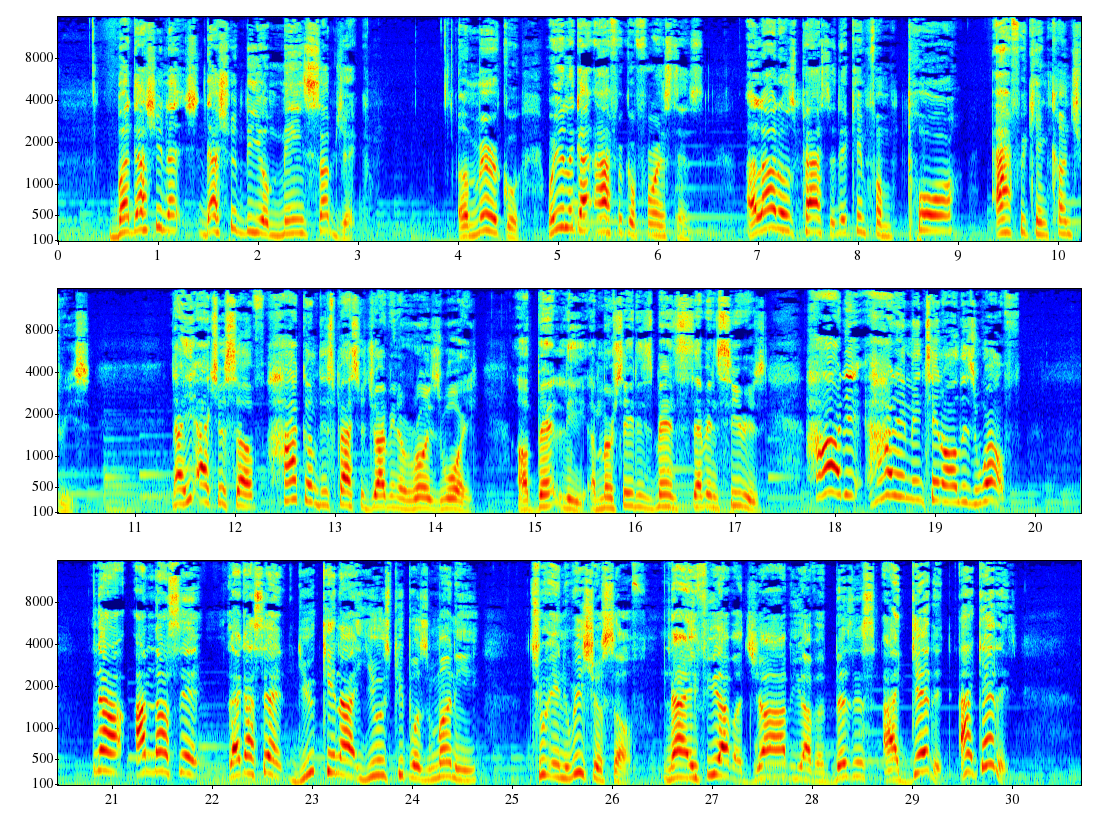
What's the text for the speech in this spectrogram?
But that should not, that should be your main subject. A miracle. When you look at Africa, for instance, a lot of those pastors they came from poor African countries. Now you ask yourself, how come this pastor driving a Rolls Royce, a Bentley, a Mercedes Benz 7 Series? How they how they maintain all this wealth? Now I'm not saying, like I said, you cannot use people's money to enrich yourself. Now, if you have a job, you have a business, I get it. I get it.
